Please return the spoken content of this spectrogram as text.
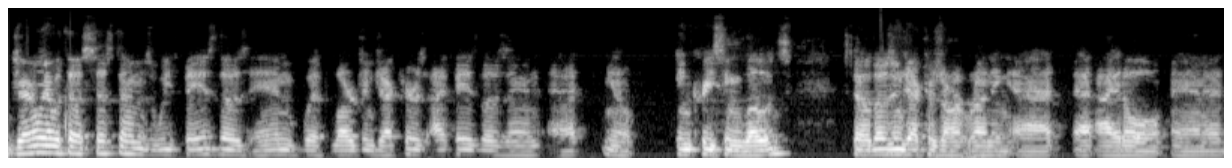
generally, with those systems, we phase those in with large injectors. I phase those in at you know increasing loads, so those injectors aren't running at at idle and at,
